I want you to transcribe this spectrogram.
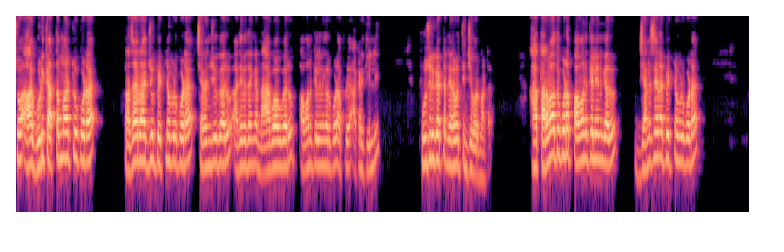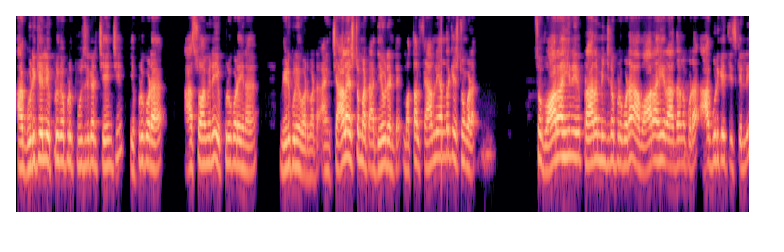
సో ఆ గుడికి అత్తమాట్లు కూడా ప్రజారాజ్యం పెట్టినప్పుడు కూడా చిరంజీవి గారు అదేవిధంగా నాగబాబు గారు పవన్ కళ్యాణ్ గారు కూడా అప్పుడు అక్కడికి వెళ్ళి పూజలు గట్ట నిర్వర్తించేవారు అనమాట ఆ తర్వాత కూడా పవన్ కళ్యాణ్ గారు జనసేన పెట్టినప్పుడు కూడా ఆ గుడికి వెళ్ళి ఎప్పటికప్పుడు పూజలు గట్ట చేయించి ఎప్పుడు కూడా ఆ స్వామిని ఎప్పుడు కూడా ఆయన వేడుకునేవాడు అనమాట ఆయన చాలా ఇష్టం అన్నమాట ఆ దేవుడు అంటే మొత్తం ఫ్యామిలీ అందరికీ ఇష్టం కూడా. సో వారాహిని ప్రారంభించినప్పుడు కూడా ఆ వారాహి రాధాను కూడా ఆ గుడికే తీసుకెళ్ళి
